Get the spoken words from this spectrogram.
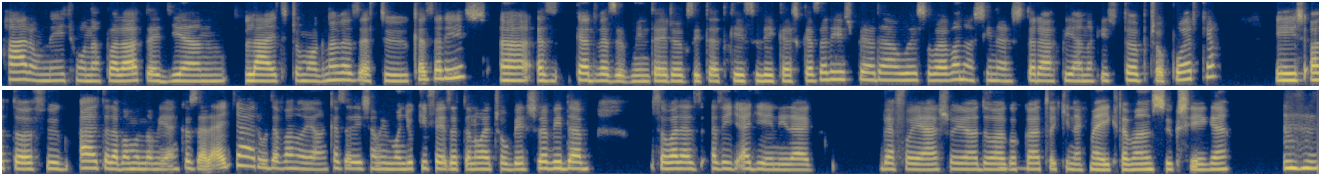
három-négy hónap alatt egy ilyen light csomag nevezetű kezelés. Ez kedvezőbb, mint egy rögzített készülékes kezelés például, szóval van a sines terápiának is több csoportja, és attól függ, általában mondom ilyen közel egy áru, de van olyan kezelés, ami mondjuk kifejezetten olcsóbb és rövidebb, szóval ez, ez így egyénileg befolyásolja a dolgokat, hogy kinek melyikre van szüksége. Uh-huh.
